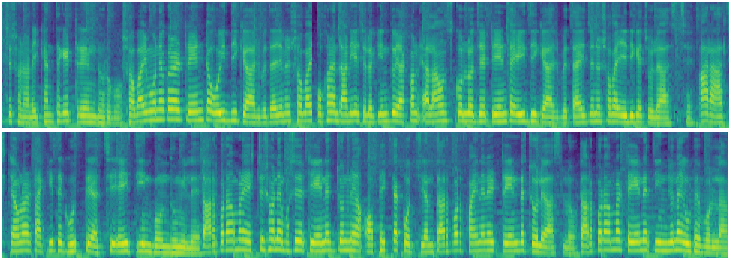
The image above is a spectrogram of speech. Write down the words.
স্টেশন, আর এখান থেকে ট্রেন ধরবো। সবাই মনে করে ট্রেনটা ওই দিকে আসবে, তাই জন্য সবাই ওখানে দাঁড়িয়েছিল, কিন্তু এখন অ্যানাউন্স করল যে ট্রেনটা এই দিকে আসবে, তাই জন্য সবাই এইদিকে চলে আসছে। আর আজকে আমরা টাকিতে ঘুরতে যাচ্ছি এই তিন বন্ধু মিলে। তারপর আমরা স্টেশনে বসে ট্রেনের জন্য অপেক্ষা করছিলাম, তারপর ফাইনালি ট্রেনটা চলে আসলো। তারপর আমরা ট্রেনে তিনজনাই উঠে পড়লাম।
